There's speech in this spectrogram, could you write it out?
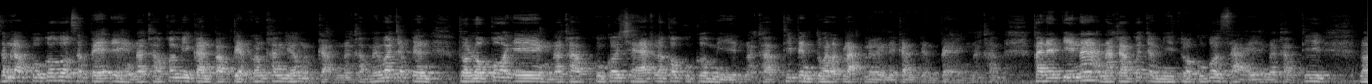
สำหรับ Google Workspace เองนะครับก็มีการปรับเปลี่ยนค่อนข้างเยอะเหมือนกันนะครับไม่ว่าจะเป็นตัวโลโก้เองนะครับ Google Chat แล้วก็ Google Meet นะครับที่เป็นตัวหลักๆเลยในการเปลี่ยนแปลงนะครับภายในปีหน้านะครับก็จะมีตัว Google Site นะครับที่เรา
